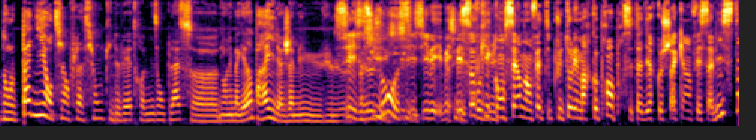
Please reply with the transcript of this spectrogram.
dans le panier anti-inflation qui devait être mis en place euh, dans les magasins, pareil, il n'a jamais eu vu le, si, le si, jour si, aussi. Si, mais, mais, mais sauf qu'il concerne en fait plutôt les marques propres, c'est-à-dire que chacun fait sa liste,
